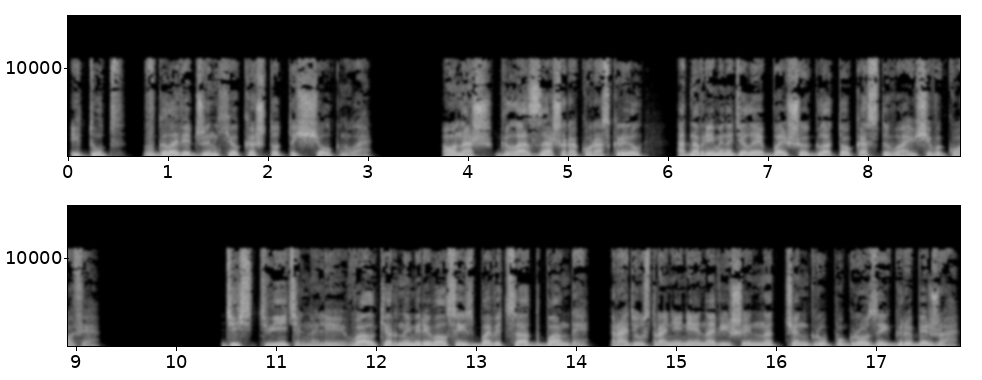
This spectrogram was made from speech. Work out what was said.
И тут в голове Джин Хёка что-то щелкнуло. Он аж глаза широко раскрыл, одновременно делая большой глоток остывающего кофе. Действительно ли Валкер намеревался избавиться от банды ради устранения нависшей над Ченгрупп угрозы грабежа?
